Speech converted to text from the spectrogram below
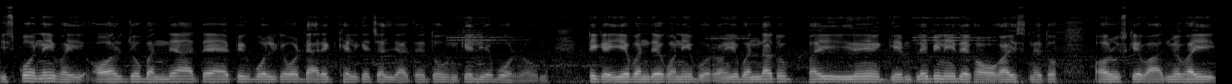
इसको नहीं भाई, और जो बंदे आते हैं एपिक बोल के, वो डायरेक्ट खेल के चल जाते हैं तो उनके लिए बोल रहा हूँ मैं। ठीक है, ये बंदे को नहीं बोल रहा हूँ। ये बंदा तो भाई गेम प्ले भी नहीं देखा होगा इसने तो और उसके बाद में भाई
